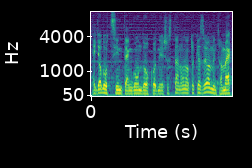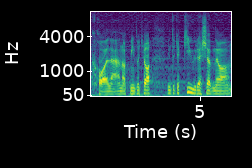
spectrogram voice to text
egy adott szinten gondolkodni, és aztán onnantól kezdve olyan, mintha meghalnának, mint hogyha, mint hogyha kiüresedne a,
